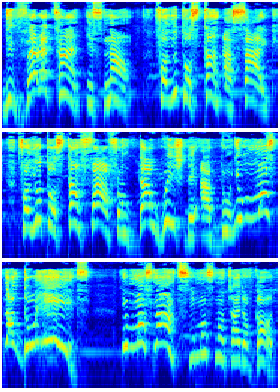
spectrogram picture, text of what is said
The very time is now for you to stand aside, for you to stand far from that which they are doing. You must not do it. You must not. You must not, child of God.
